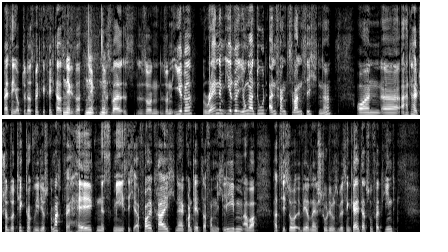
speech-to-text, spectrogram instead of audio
weiß nicht, ob du das mitgekriegt hast. Nee, diese, nee, nee. Das war so ein, so ein Ire, random Ire, junger Dude, Anfang 20, ne? Und äh, hat halt schon so TikTok-Videos gemacht, verhältnismäßig erfolgreich. Ne, er konnte jetzt davon nicht lieben, aber hat sich so während seines Studiums ein bisschen Geld dazu verdient.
